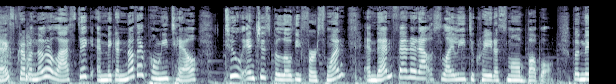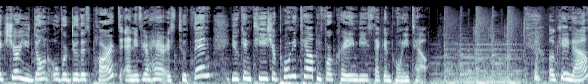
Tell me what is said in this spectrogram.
Next, grab another elastic and make another ponytail two inches below the first one and then fan it out slightly to create a small bubble. But make sure you don't overdo this part and if your hair is too thin, you can tease your ponytail before creating the second ponytail. Okay, now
